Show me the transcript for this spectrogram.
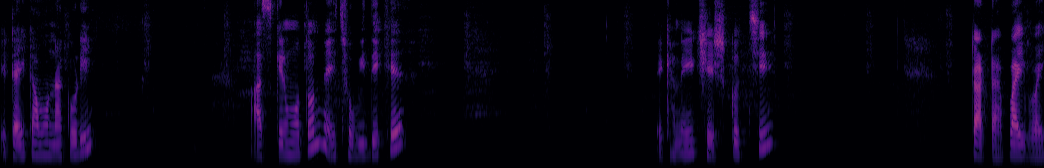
এটাই কামনা করি। আজকের মতন এই ছবি দেখে এখানেই শেষ করছি। Tata, bye bye.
